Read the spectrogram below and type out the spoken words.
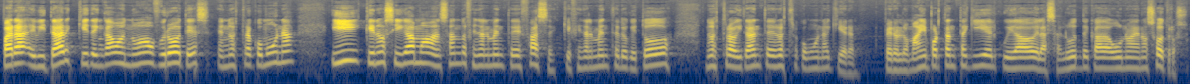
para evitar que tengamos nuevos brotes en nuestra comuna y que no sigamos avanzando finalmente de fase, que finalmente lo que todos nuestros habitantes de nuestra comuna quieren. Pero lo más importante aquí es el cuidado de la salud de cada uno de nosotros.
